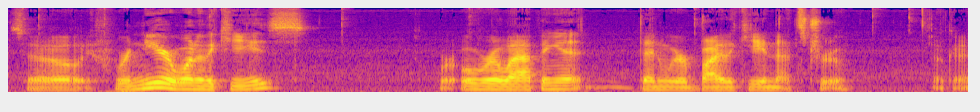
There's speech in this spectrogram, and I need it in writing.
So if we're near one of the keys, we're overlapping it, then we're by the key and that's true. Okay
